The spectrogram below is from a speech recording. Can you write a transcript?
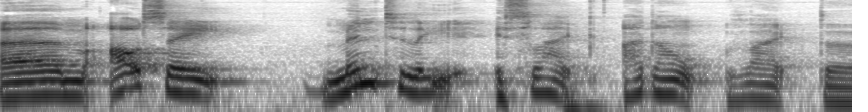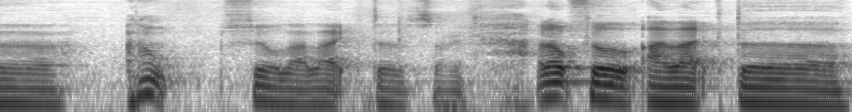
um, I would say mentally, it's like I don't like the. I don't feel I like the. Sorry, I don't feel I like the.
